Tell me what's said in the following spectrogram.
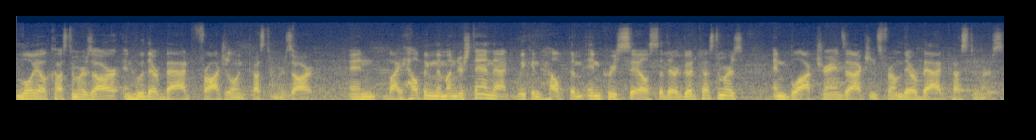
loyal customers are and who their bad fraudulent customers are. And by helping them understand that, we can help them increase sales to their good customers and block transactions from their bad customers.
